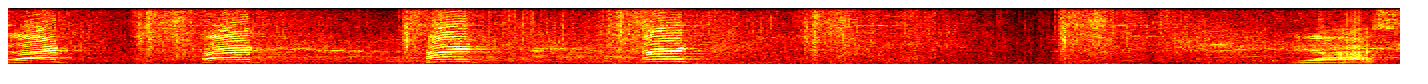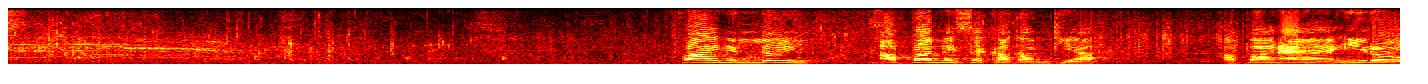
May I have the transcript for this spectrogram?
हट हट हट हट। यस फाइनली अपन ने इसे खत्म किया। अपन है हीरो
